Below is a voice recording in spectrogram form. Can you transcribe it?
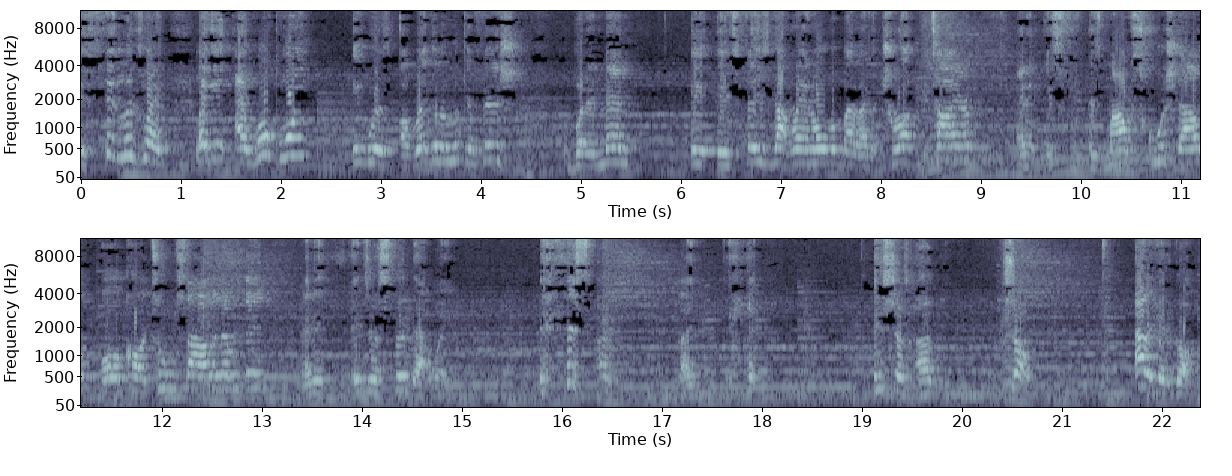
It, it looks like, like it, at one point, it was a regular looking fish, but and then it, its face got ran over by like a truck tire, and it, its, its mouth squished out, all cartoon style and everything, and it, it just stood that way. It's ugly. Like, it's just ugly. So, alligator gar,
